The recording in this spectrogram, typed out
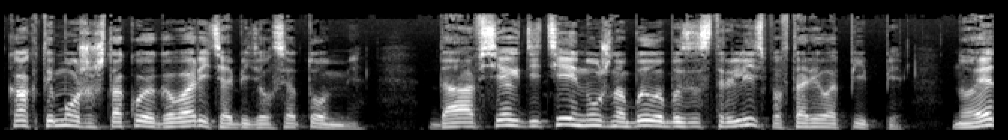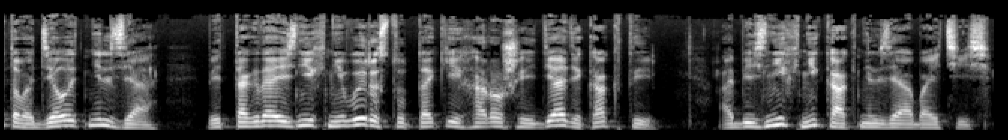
«Как ты можешь такое говорить?» — обиделся Томми. «Да, всех детей нужно было бы застрелить», — повторила Пиппи. «Но этого делать нельзя, ведь тогда из них не вырастут такие хорошие дяди, как ты, а без них никак нельзя обойтись».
